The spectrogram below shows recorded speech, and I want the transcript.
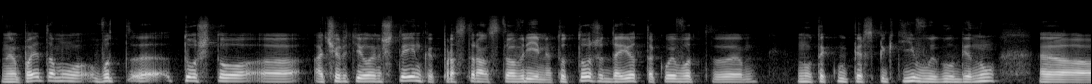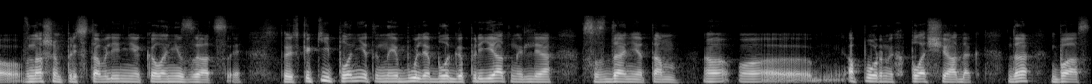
Э, поэтому вот то, что очертил Эйнштейн как пространство-время, тут тоже дает такой вот, ну, такую перспективу и глубину в нашем представлении колонизации. То есть какие планеты наиболее благоприятны для создания там э, э, опорных площадок, да, баз.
